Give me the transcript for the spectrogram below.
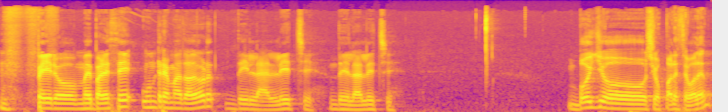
pero me parece un rematador de la leche, de la leche. Voy yo, si os parece, ¿vale?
